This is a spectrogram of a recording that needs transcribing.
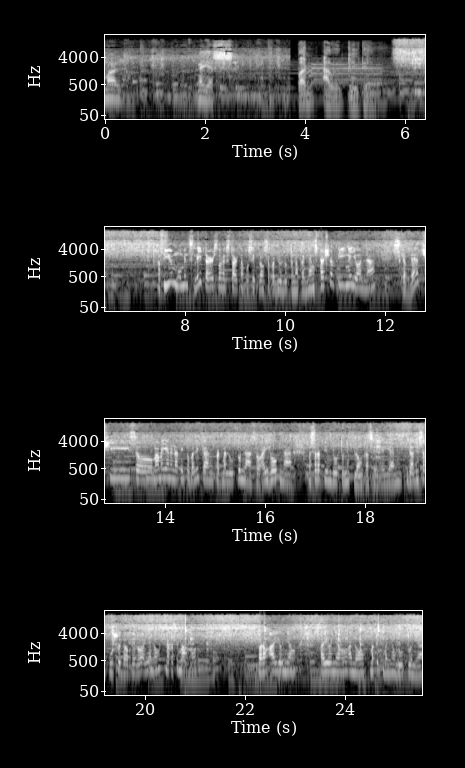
Mal. Ah, Nga yes. One hour later. A few moments later, so nag-start na po si Plong sa pagluluto ng kanyang specialty ngayon na scabeche. So, mamaya na natin to balikan pag maluto na. So, I hope na masarap yung luto ni Plong kasi ayan, galing sa puso daw. Pero ayan o, nakasimangot. Parang ayaw niyang, ayaw niyang ano, matikman yung luto niya.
